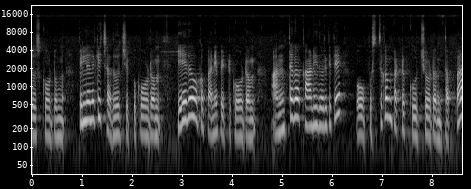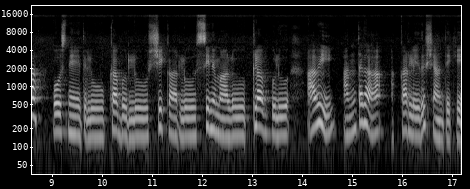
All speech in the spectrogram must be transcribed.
చూసుకోవటం పిల్లలకి చదువు చెప్పుకోవడం ఏదో ఒక పని పెట్టుకోవడం అంతగా ఖాళీ దొరికితే ఓ పుస్తకం పట్టు కూర్చోవడం తప్ప ఓ స్నేహితులు కబుర్లు షికార్లు సినిమాలు క్లబ్బులు. అవి అంతగా అక్కర్లేదు శాంతికి.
